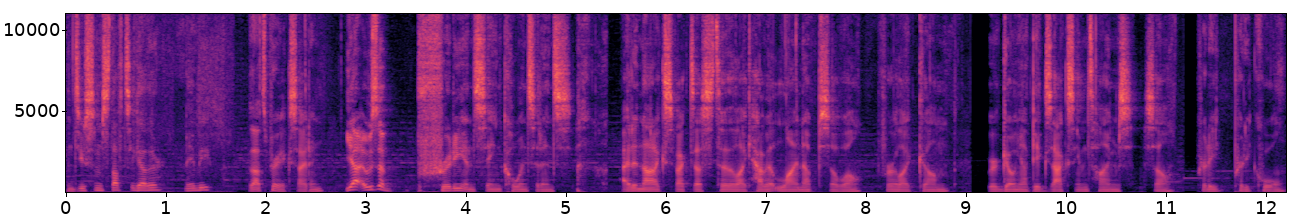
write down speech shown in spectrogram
and do some stuff together, maybe. That's pretty exciting. Yeah, it was a pretty insane coincidence. I did not expect us to like have it line up so well for like um we are going at the exact same times. So pretty pretty cool.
